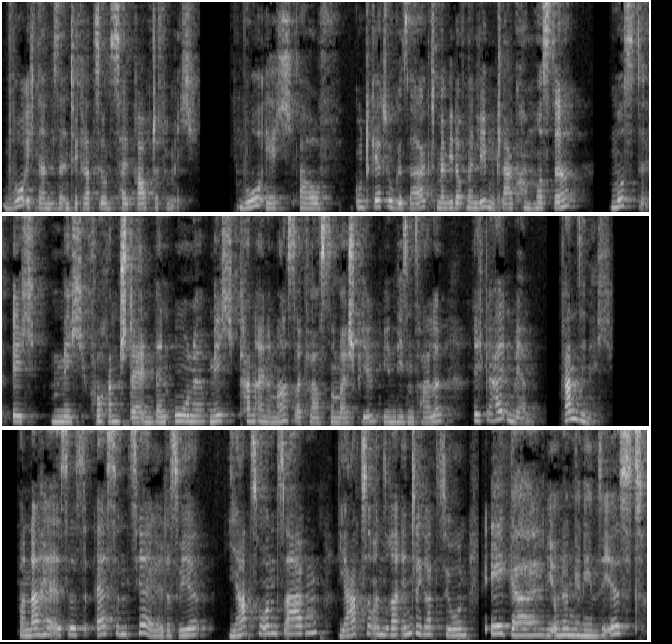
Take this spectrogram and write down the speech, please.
wo ich dann diese Integrationszeit brauchte für mich, wo ich auf gut Ghetto gesagt mal wieder auf mein Leben klarkommen musste, musste ich mich voranstellen, denn ohne mich kann eine Masterclass zum Beispiel, wie in diesem Falle, nicht gehalten werden. Kann sie nicht. Von daher ist es essentiell, dass wir Ja zu uns sagen, Ja zu unserer Integration, egal wie unangenehm sie ist,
